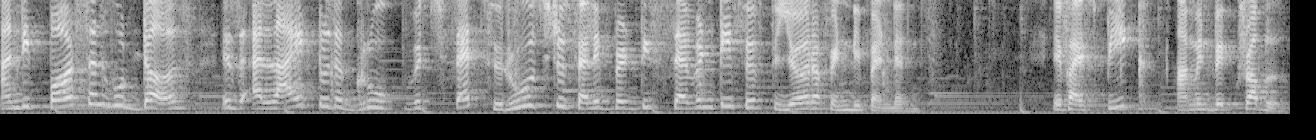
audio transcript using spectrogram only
and the person who does is allied to the group which sets rules to celebrate the 75th year of independence. If I speak, I'm in big trouble.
